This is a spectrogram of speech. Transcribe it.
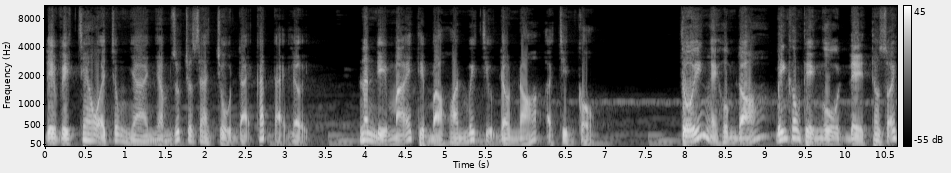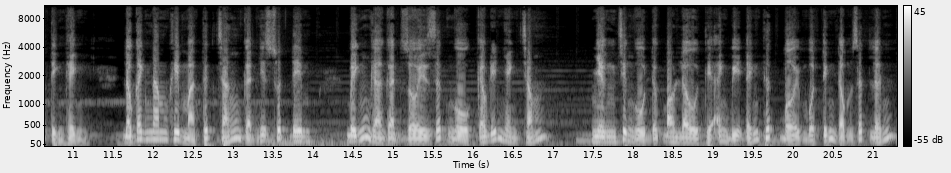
Để về treo ở trong nhà nhằm giúp cho gia chủ đại cát đại lợi. Năn nỉ mãi thì bà Hoan mới chịu đeo nó ở trên cổ. Tối ngày hôm đó, Bính không thể ngủ để theo dõi tình hình. Đầu canh năm khi mà thức trắng gần như suốt đêm, Bính gà gật rồi giấc ngủ kéo đến nhanh chóng. Nhưng chưa ngủ được bao lâu Thì anh bị đánh thức bởi một tiếng động rất lớn.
